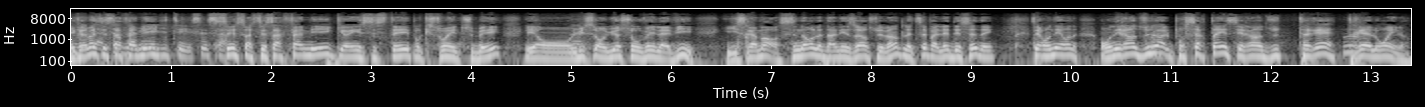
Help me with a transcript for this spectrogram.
et finalement, c'est sa famille. c'est ça. C'est sa famille qui a insisté pour qu'il soit intubé et on, lui, on lui a sauvé la vie. Il serait mort. Sinon, là, dans les heures suivantes, le type allait décéder. T'sais, on est, on, on est rendu là. Pour certains, c'est rendu très, très loin. Là.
